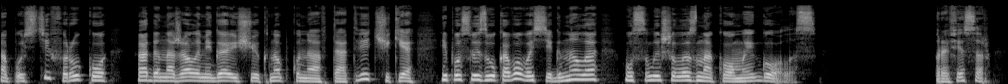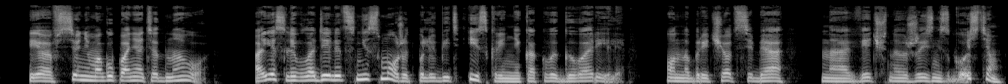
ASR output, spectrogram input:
Опустив руку, Ада нажала мигающую кнопку на автоответчике и после звукового сигнала услышала знакомый голос. «Профессор, я все не могу понять одного. А если владелец не сможет полюбить искренне, как вы говорили, он обречет себя на вечную жизнь с гостем?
